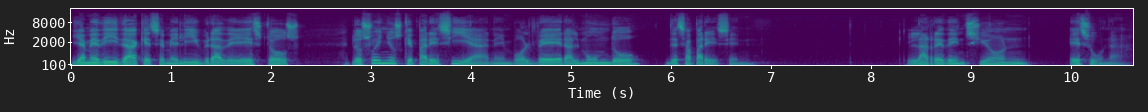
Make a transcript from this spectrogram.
Y a medida que se me libra de estos, los sueños que parecían envolver al mundo desaparecen. La redención es una.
